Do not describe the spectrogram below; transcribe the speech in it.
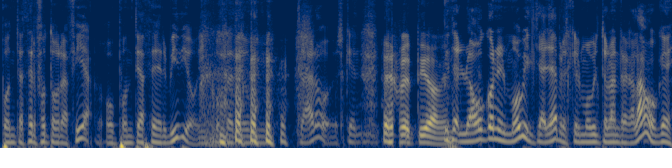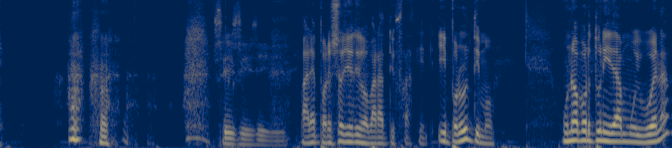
ponte a hacer fotografía o ponte a hacer vídeo y cómprate un... claro, es que... Efectivamente. Dices, lo hago con el móvil, ya, ya, pero es que el móvil te lo han regalado o qué. sí, sí, sí. Vale, por eso yo digo barato y fácil. Y por último, una oportunidad muy buena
